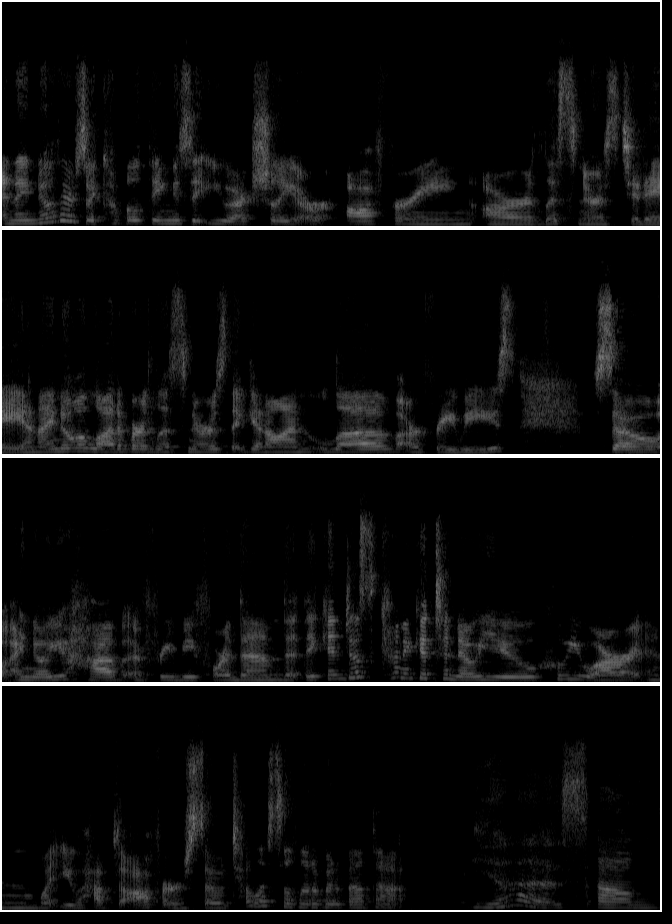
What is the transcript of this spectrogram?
And I know there's a couple of things that you actually are offering our listeners today. And I know a lot of our listeners that get on love our freebies. So I know you have a freebie for them that they can just kind of get to know you, who you are, and what you have to offer. So tell us a little bit about that. Yes. Um,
